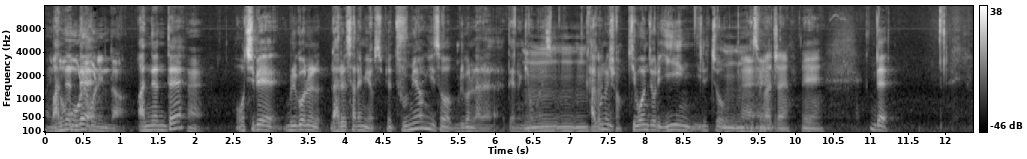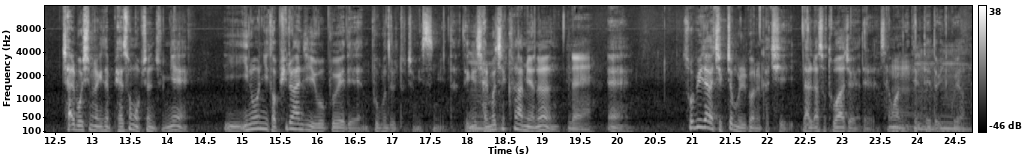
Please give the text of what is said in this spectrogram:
아니, 왔는데 너무 오래 걸린다. 왔는데 네. 어, 집에 물건을 나를 사람이 없으면 두 명이서 물건을 나눠야 되는 경우가 음, 있습니다. 음, 음, 가구는 그렇죠. 기본적으로 2인 1조 음, 음, 네, 네. 맞아요. 예. 근데 잘 보시면 알겠지만 배송 옵션 중에 이 인원이 더 필요한지 여부에 대한 부분들도 좀 있습니다. 되게 음. 잘못 체크하면은 네. 예, 소비자가 직접 물건을 같이 날라서 도와줘야 될 상황이 될 때도 음, 있고요. 음.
